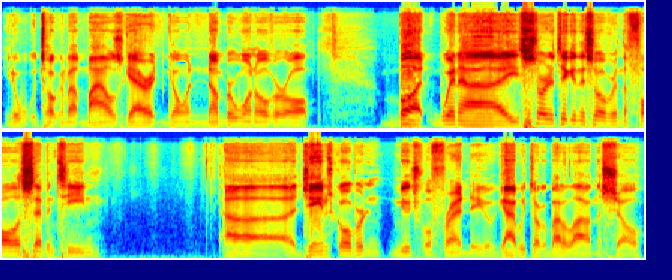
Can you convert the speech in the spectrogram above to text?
You know, we're talking about Myles Garrett going number one overall. But when I started taking this over in the fall of 17, uh, James Coburn, mutual friend, a guy we talk about a lot on the show.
